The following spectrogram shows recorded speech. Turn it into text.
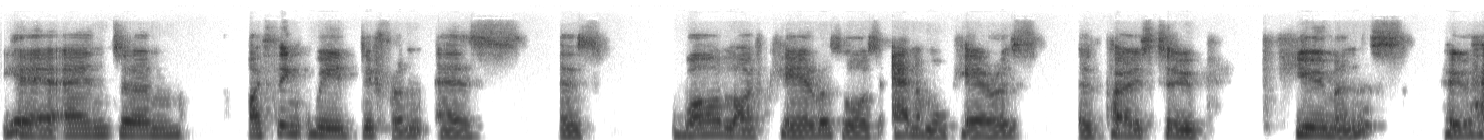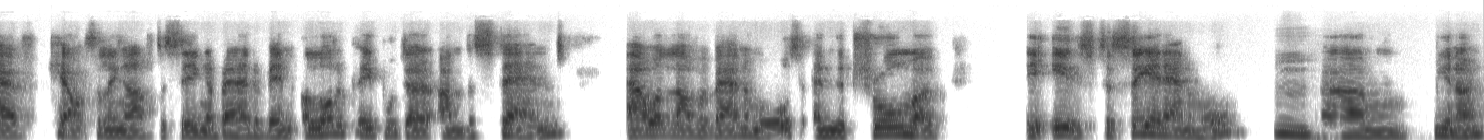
yeah, and um, I think we're different as as wildlife carers or as animal carers, as opposed to humans who have counselling after seeing a bad event. A lot of people don't understand our love of animals and the trauma it is to see an animal Mm. um, you know,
